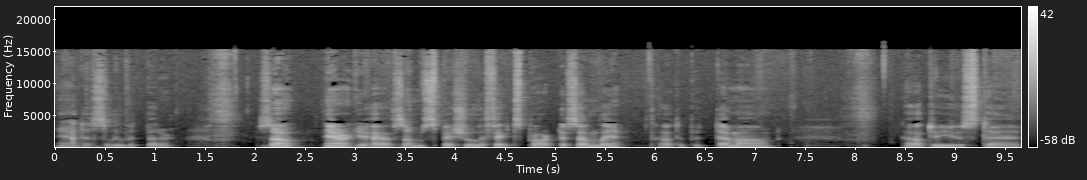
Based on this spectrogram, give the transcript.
Yeah, that's a little bit better. So, here you have some special effects part assembly, how to put them on how to use the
